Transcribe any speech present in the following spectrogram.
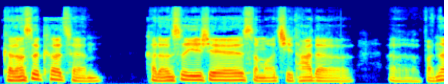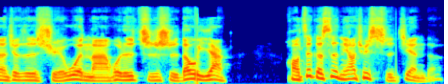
可能是课程，可能是一些什么其他的，呃，反正就是学问呐，或者是知识都一样。好，这个是你要去实践的。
